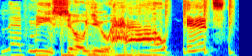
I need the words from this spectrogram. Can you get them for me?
Let me show you how it's.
